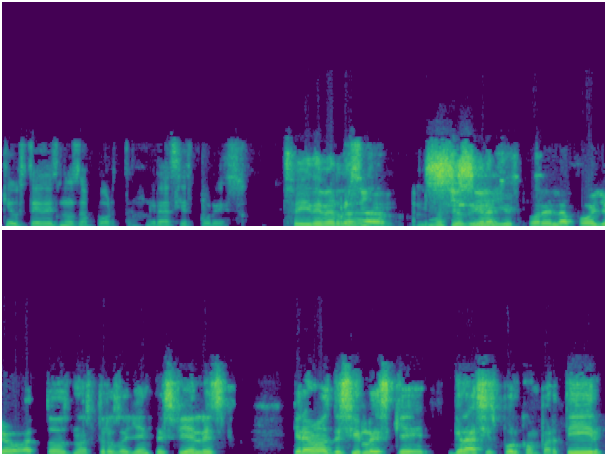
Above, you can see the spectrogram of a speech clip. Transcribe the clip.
que ustedes nos aportan. Gracias por eso. Sí, de verdad. Muchas gracias por el apoyo a todos nuestros oyentes fieles. Queremos decirles que gracias por compartir,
